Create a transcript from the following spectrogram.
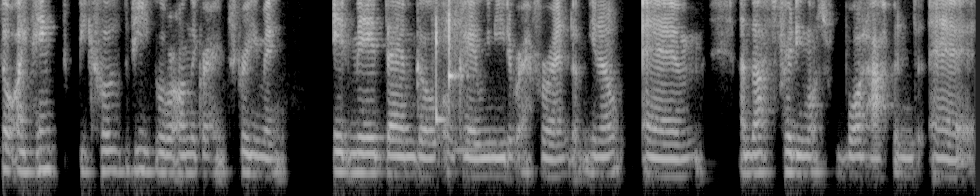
so I think because the people were on the ground screaming, it made them go, okay, we need a referendum, you know. Um, and that's pretty much what happened uh,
